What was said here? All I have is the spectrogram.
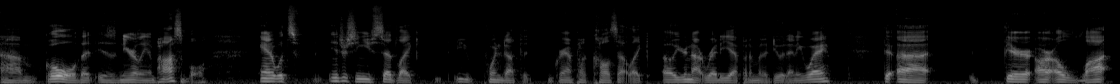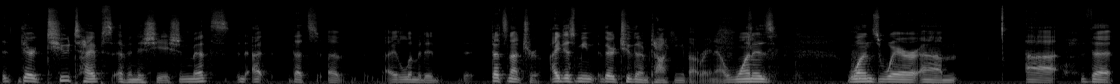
um, goal that is nearly impossible. And what's interesting, you said like you pointed out that Grandpa calls out like, "Oh, you're not ready yet, but I'm gonna do it anyway." The, uh, there are a lot. There are two types of initiation myths. uh, That's a, a limited. That's not true. I just mean there are two that I'm talking about right now. One is ones where um, uh, the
